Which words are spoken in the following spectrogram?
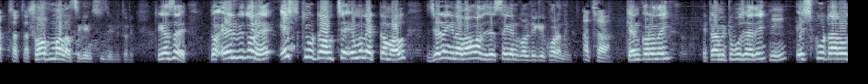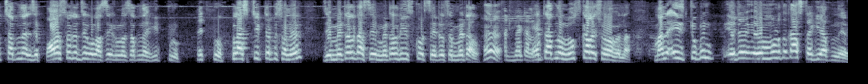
আচ্ছা আচ্ছা সব মাল আছে গ্যাংসুজের ভিতরে ঠিক আছে? তো এর ভিতরে এসকিউটা হচ্ছে এমন একটা মাল যেটা কিনা বাংলাদেশের সেকেন্ড কোয়ালিটি করে নাই। আচ্ছা। কেন করে নাই? এটা আমি একটু বুঝাই দিই। এই স্ক্রুটার হচ্ছে আপনার যে পাওয়ার সকেট যেগুলো আছে এগুলো হচ্ছে আপনার হিট প্রুফ একটু প্লাস্টিকটা পিছনের যে মেটালটা আছে মেটাল ইউজ করছে এটা হচ্ছে মেটাল হ্যাঁ? এটা আপনার লুজ কালেকশন হবে না। মানে এই টুপিন এটা এর মূলত কাজটা কি আপনার?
